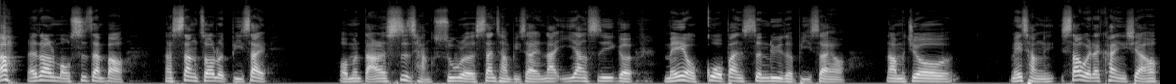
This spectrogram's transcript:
好，来到了某市战报。那上周的比赛，我们打了四场，输了三场比赛，那一样是一个没有过半胜率的比赛哦。那我们就每场稍微来看一下哦。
